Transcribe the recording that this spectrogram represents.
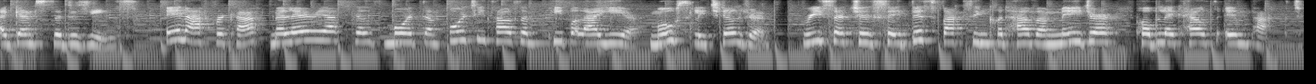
against the disease. In Africa, malaria kills more than 40,000 people a year, mostly children. Researchers say this vaccine could have a major public health impact.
